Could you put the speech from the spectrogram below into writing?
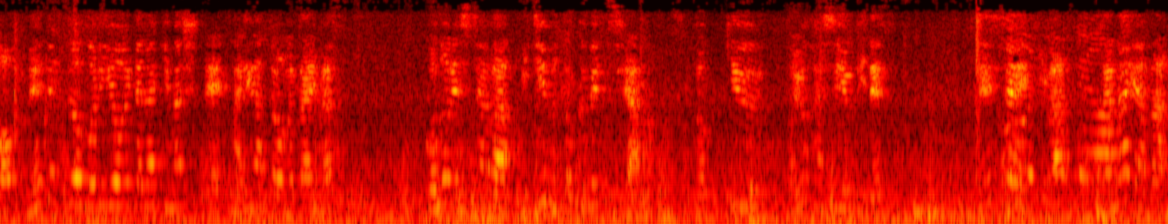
も名鉄をご利用いただきましてありがとうございます。この列車は一部特別車特急豊橋行きです。停車駅は金山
